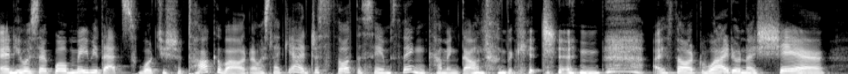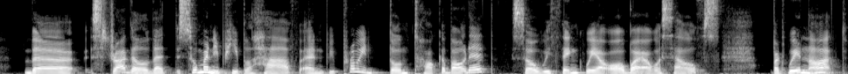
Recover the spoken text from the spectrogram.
And he was like, Well, maybe that's what you should talk about. I was like, Yeah, I just thought the same thing coming down to the kitchen. I thought, Why don't I share the struggle that so many people have? And we probably don't talk about it. So we think we are all by ourselves, but we're not.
